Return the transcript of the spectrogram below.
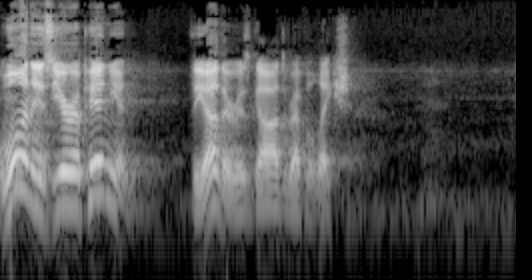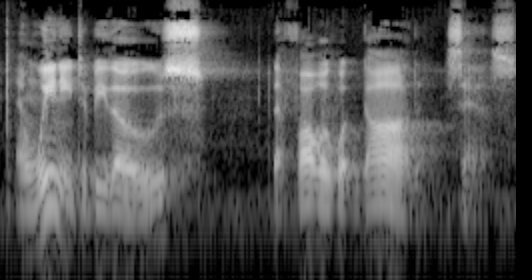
One is your opinion, the other is God's revelation. And we need to be those that follow what God says.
